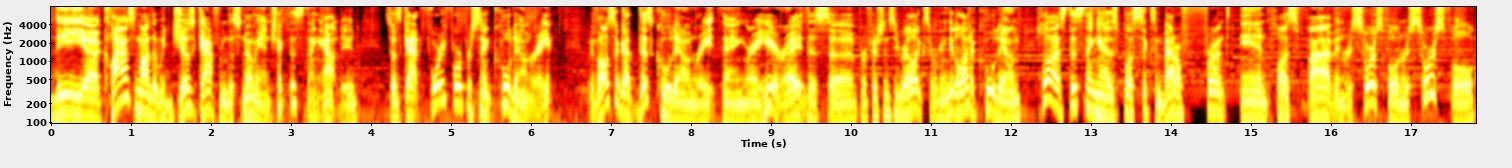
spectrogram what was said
the uh, class mod that we just got from the snowman, check this thing out, dude. So it's got 44% cooldown rate. We've also got this cooldown rate thing right here, right? This uh, proficiency relic. So we're gonna get a lot of cooldown. Plus, this thing has plus six in Battlefront and plus five in Resourceful. And Resourceful,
